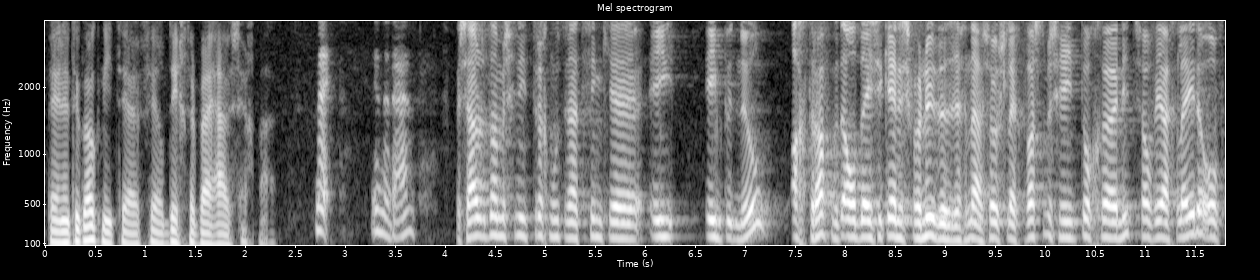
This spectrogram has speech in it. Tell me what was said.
ben je natuurlijk ook niet uh, veel dichter bij huis, zeg maar. Nee, inderdaad. We zouden dan misschien niet terug moeten naar het vinkje 1.0? Achteraf met al deze kennis voor nu, dan zeggen, nou, zo slecht was het misschien toch uh, niet, zoveel jaar geleden? Of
